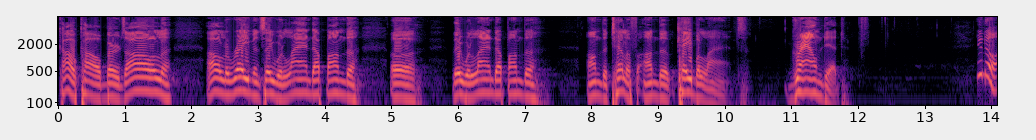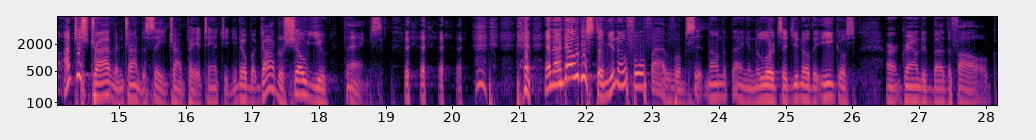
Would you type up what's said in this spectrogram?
Call call birds, all the all the ravens they were lined up on the uh, they were lined up on the on the telephone on the cable lines grounded. You know, I'm just driving, trying to see, trying to pay attention, you know, but God will show you things. and I noticed them, you know, four or five of them sitting on the thing. And the Lord said, You know, the eagles aren't grounded by the fog.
